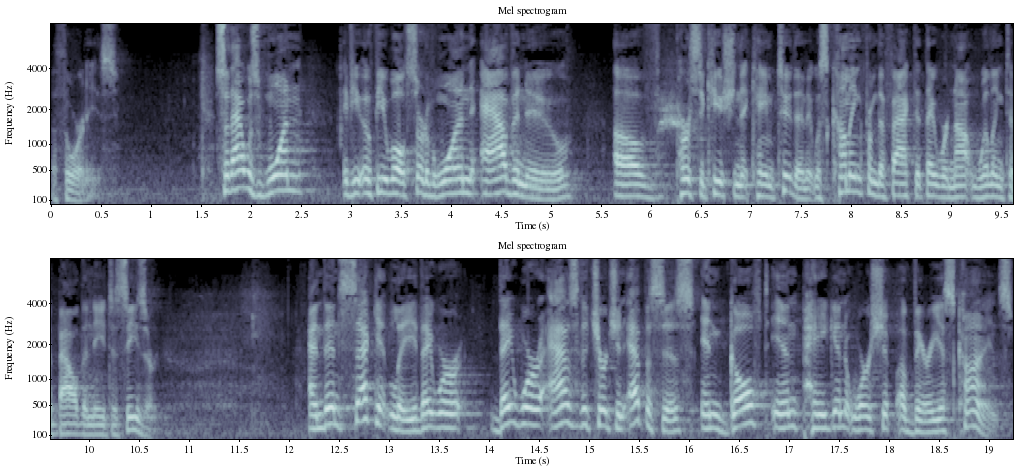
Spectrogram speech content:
authorities. So that was one, if you, if you will, sort of one avenue of persecution that came to them. It was coming from the fact that they were not willing to bow the knee to Caesar. And then, secondly, they were, they were, as the church in Ephesus, engulfed in pagan worship of various kinds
